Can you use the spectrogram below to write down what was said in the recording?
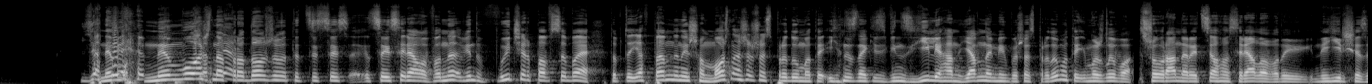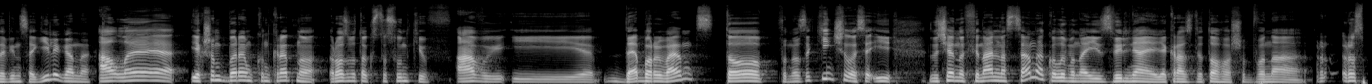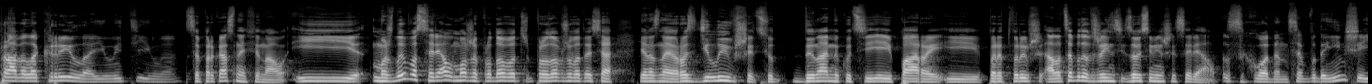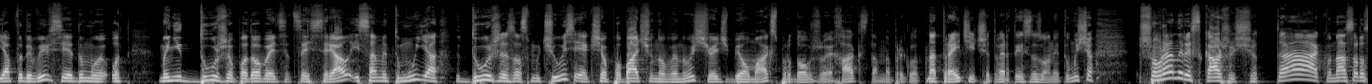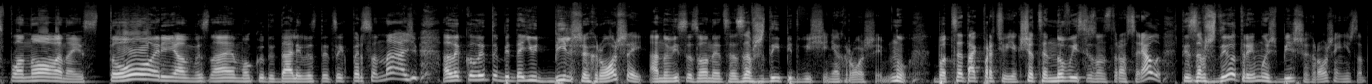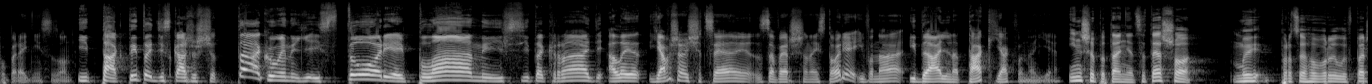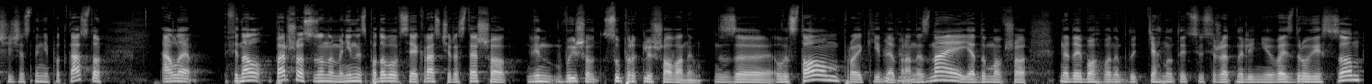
Я не те... не можна я продовжувати цей цей, цей серіал. Він, він вичерпав себе. Тобто я впевнений, що можна ще щось придумати. І я не знаю, якийсь Вінс Гіліган явно міг би щось придумати. І, можливо, шоуранери цього серіалу вони не гірші за Вінса Гілігана. Але якщо ми беремо конкретно розвиток стосунків Ави і Дебори Венц, то воно закінчилося. І, звичайно, фінальна сцена, коли вона її звільняє, якраз для того, щоб вона розправила крила і летіла. Це прекрасний фінал. І можливо, серіал може продовжуватися, я не знаю, розділивши цю динаміку цієї пари і перетворивши, але це буде вже зовсім інший серіал. Згоден, це буде інший. Я подивився. Я думаю, от мені дуже подобається цей серіал, і саме тому я дуже засмучуся, якщо побачу новину, що HBO Max продовжує Хакс, там, наприклад, на третій, четвертий сезони. Тому що шоуранери скажуть, що так, у нас розпланована історія, ми знаємо, куди далі вести цих персонажів. Але коли тобі дають більше грошей, а нові сезони це завжди підвищення грошей. Ну, бо це так працює. Якщо це новий сезон старого серіалу, ти завжди отримуєш більше грошей, ніж за попередній сезон. І так, ти тоді скажеш, що так, у мене є історія, і плани, і всі так раді. Але я вважаю, що це завершена історія, і вона ідеальна так, як вона є. Інше питання це те, що ми про це говорили в першій частині подкасту, але. Фінал першого сезону мені не сподобався якраз через те, що він вийшов суперклішованим з листом, про який Дебра uh-huh. не знає. Я думав, що, не дай Бог, вони будуть тягнути цю сюжетну лінію весь другий сезон.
